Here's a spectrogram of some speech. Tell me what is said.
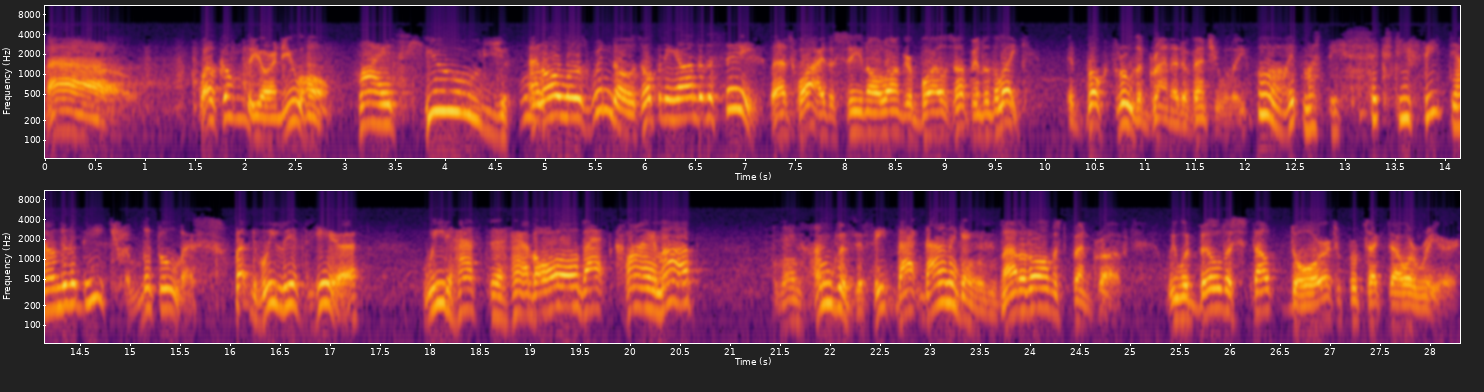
Now, welcome to your new home. Why, it's huge. And all those windows opening onto the sea. That's why the sea no longer boils up into the lake. It broke through the granite eventually. Oh, it must be 60 feet down to the beach. A little less. But if we lived here, we'd have to have all that climb up and then hundreds of feet back down again. Not at all, Mr. Pencroft. We would build a stout door to protect our rear.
